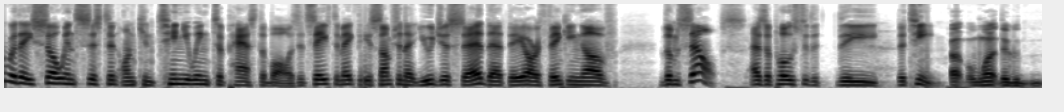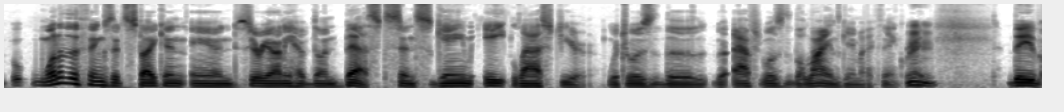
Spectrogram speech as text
were they so insistent on continuing to pass the ball? Is it safe to make the assumption that you just said that they are thinking of themselves as opposed to the the, the team? Uh, one, the, one of the things that Steichen and Sirianni have done best since Game Eight last year, which was the, the after was the Lions game, I think, right? Mhm. They've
